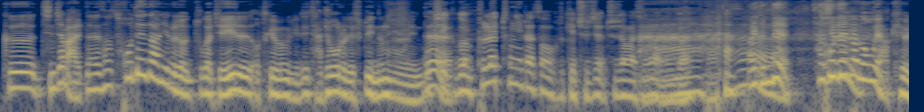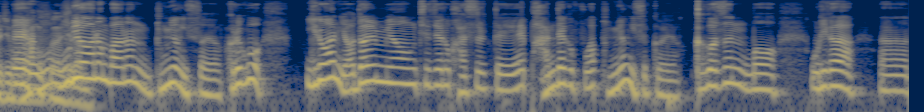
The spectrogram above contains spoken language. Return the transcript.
그 진짜 말단에서 소대 단위로 전투가 제일 어떻게 보면 굉장히 자주 벌어질 수도 있는 부분인데 혹시 그건 플래툰이라서 그렇게 주제, 주장하시는 거 아닌가? 아니 근데 사실은 소대가 너무 약해요 지금 예, 한국은 우- 우려하는 바는 분명 있어요. 그리고 이러한 여덟 명 체제로 갔을 때의 반대급부가 분명히 있을 거예요. 그것은 뭐 우리가 어,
